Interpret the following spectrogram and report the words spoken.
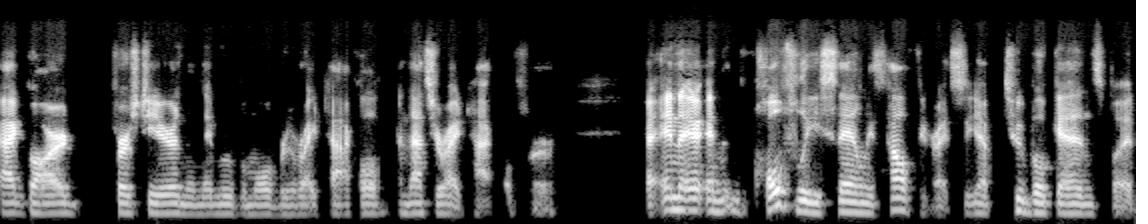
at guard first year, and then they move him over to right tackle, and that's your right tackle for. And and hopefully Stanley's healthy, right? So you have two bookends, but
